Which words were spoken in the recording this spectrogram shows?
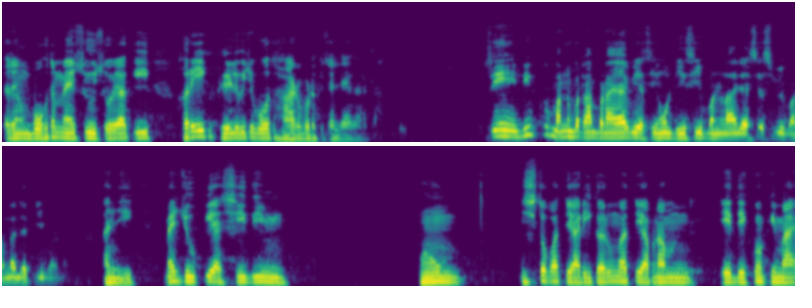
ਤਾਂ ਸਾਨੂੰ ਬਹੁਤ ਮਹਿਸੂਸ ਹੋਇਆ ਕਿ ਹਰੇਕ ਫੀਲਡ ਵਿੱਚ ਬਹੁਤ ਹਾਰਡ ਵਰਕ ਚੱਲਿਆ ਕਰਦਾ। ਤੁਸੀਂ ਵੀ ਕੋਈ ਮਨ ਬਣਾ- ਬਣਾਇਆ ਵੀ ਅਸੀਂ ਹੁਣ ਡੀਸੀ ਬਣਨਾ ਜਾਂ ਐਸਐਸਪੀ ਬਣਨਾ ਜਾਂ ਕੀ ਬਣਨਾ? ਹਾਂਜੀ ਮੈਂ ਯੂਪੀਐਸਸੀ ਦੀ ਹੁਣ ਇਸ ਤੋਂ ਬਾਅਦ ਤਿਆਰੀ ਕਰੂੰਗਾ ਤੇ ਆਪਣਾ ਮ, ਇਹ ਦੇਖੋ ਕਿ ਮੈਂ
